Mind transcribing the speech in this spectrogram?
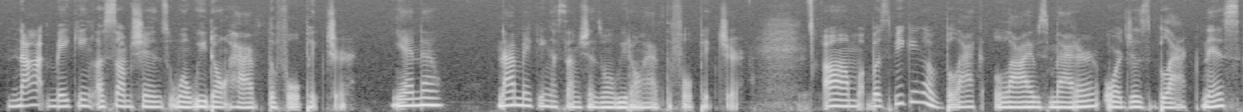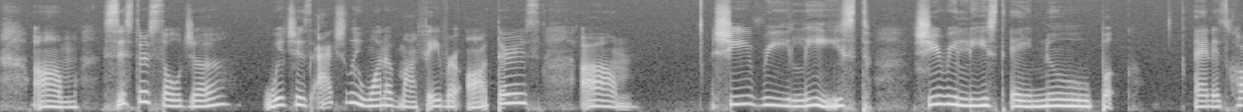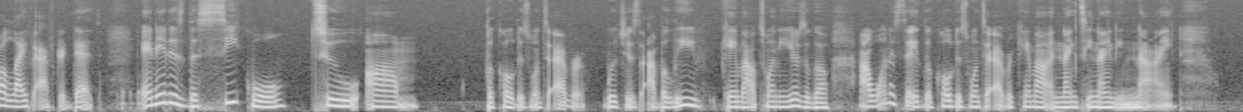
not making assumptions when we don't have the full picture. Yeah, no, not making assumptions when we don't have the full picture. Um, but speaking of Black Lives Matter or just blackness, um, Sister Souljah, which is actually one of my favorite authors, um, she released she released a new book and it's called Life After Death. And it is the sequel to um The Coldest Winter Ever, which is I believe came out 20 years ago. I want to say The Coldest Winter Ever came out in 1999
